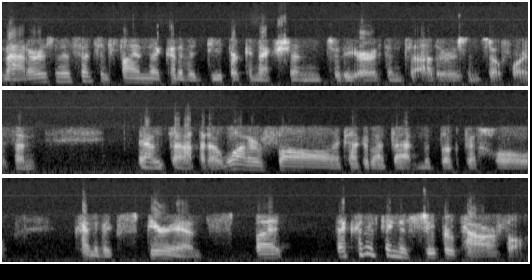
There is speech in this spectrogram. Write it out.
matters in a sense and find that kind of a deeper connection to the earth and to others and so forth. And that was done up at a waterfall. I talk about that in the book, that whole kind of experience. But that kind of thing is super powerful.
